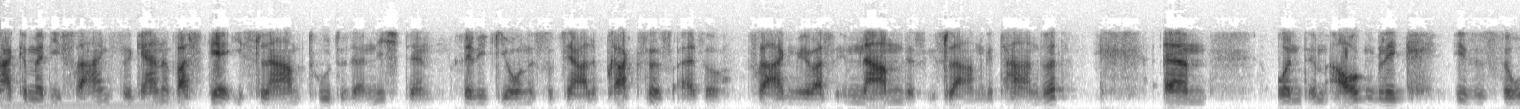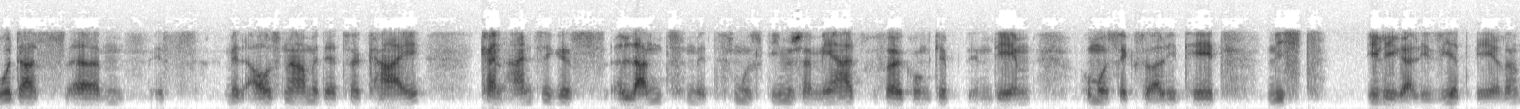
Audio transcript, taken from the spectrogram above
mag immer die Fragen so gerne, was der Islam tut oder nicht, denn Religion ist soziale Praxis, also fragen wir, was im Namen des Islam getan wird. Ähm, und im Augenblick ist es so, dass ähm, es mit Ausnahme der Türkei kein einziges Land mit muslimischer Mehrheitsbevölkerung gibt, in dem Homosexualität nicht illegalisiert wäre.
